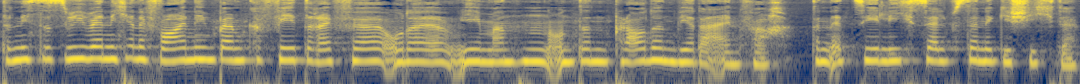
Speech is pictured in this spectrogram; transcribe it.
dann ist es wie wenn ich eine Freundin beim Café treffe oder jemanden und dann plaudern wir da einfach. Dann erzähle ich selbst eine Geschichte.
